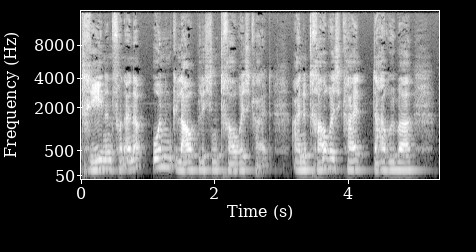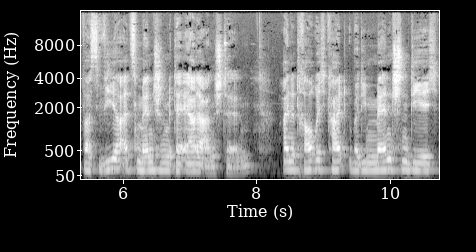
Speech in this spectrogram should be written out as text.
Tränen von einer unglaublichen Traurigkeit. Eine Traurigkeit darüber, was wir als Menschen mit der Erde anstellen. Eine Traurigkeit über die Menschen, die ich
